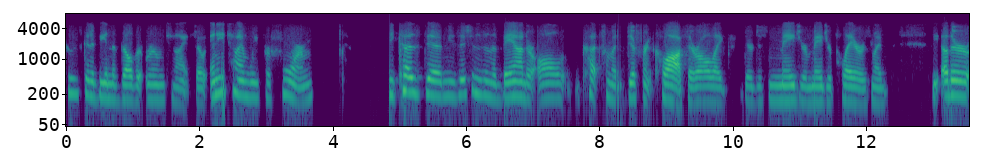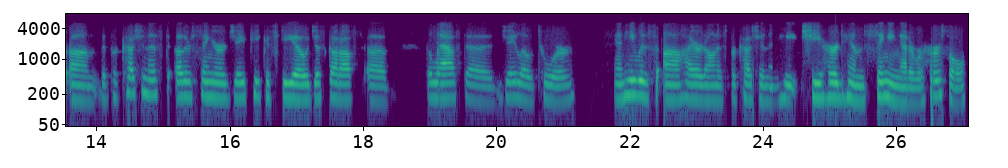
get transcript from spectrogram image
who's going to be in the velvet room tonight. So anytime we perform because the musicians in the band are all cut from a different cloth. They're all like they're just major major players. My the other um the percussionist, other singer JP Castillo just got off uh the last uh J-Lo tour and he was uh hired on as percussion and he she heard him singing at a rehearsal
